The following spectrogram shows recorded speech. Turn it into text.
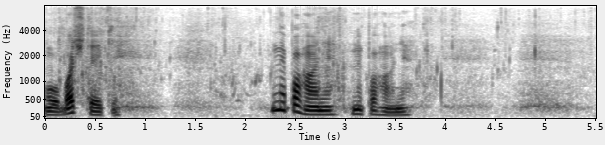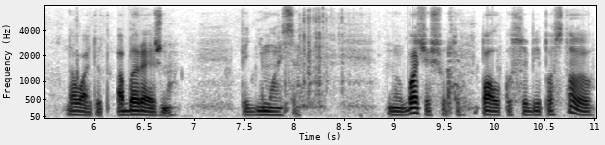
О, бачите які? Непогані, непогані. Давай тут обережно. Піднімайся. Ну, бачиш, що ти палку собі поставив.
